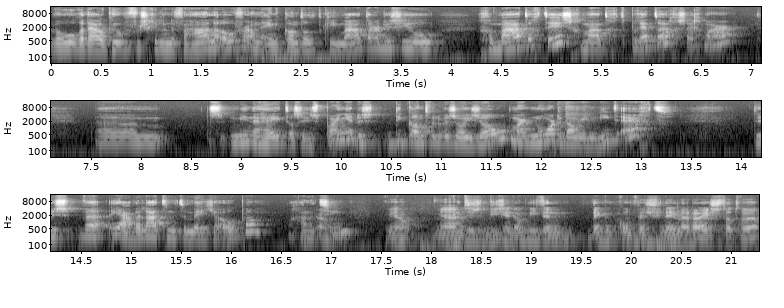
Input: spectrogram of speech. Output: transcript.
we horen daar ook heel veel verschillende verhalen over. Aan de ene kant dat het klimaat daar dus heel gematigd is, gematigd prettig, zeg maar. Um, is minder heet als in Spanje. Dus die kant willen we sowieso op. Maar het noorden dan weer niet echt. Dus we, ja, we laten het een beetje open. We gaan het ja. zien. Ja. ja, en het is in die zin ook niet een, denk ik, een conventionele reis dat we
